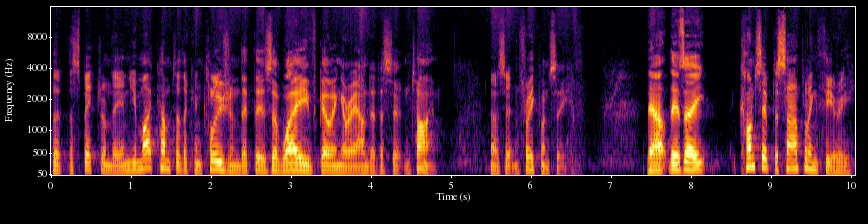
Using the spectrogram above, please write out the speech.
the, the spectrum there, and you might come to the conclusion that there's a wave going around at a certain time, a certain frequency. Now, there's a concept of sampling theory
